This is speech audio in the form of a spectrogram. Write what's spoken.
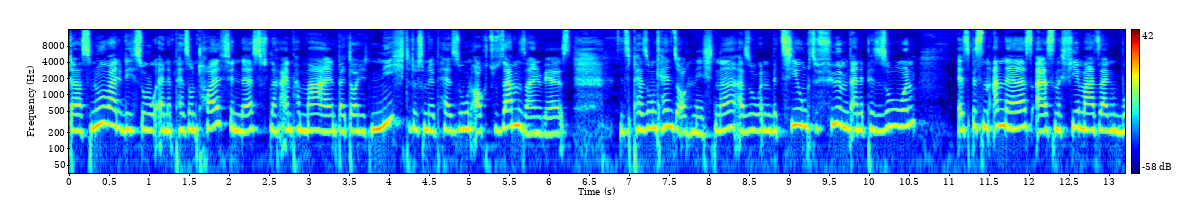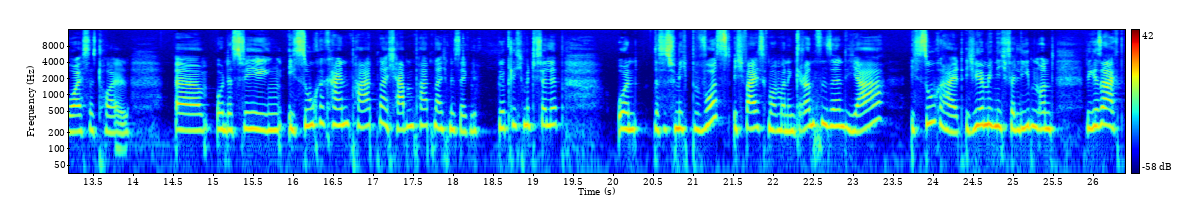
dass nur weil du dich so eine Person toll findest, nach ein paar Mal, bedeutet nicht, dass du mit der Person auch zusammen sein wirst. Diese Person kennst du auch nicht, ne? Also eine Beziehung zu führen mit einer Person ist ein bisschen anders, als nach viermal sagen, boah, ist das toll. Ähm, und deswegen, ich suche keinen Partner, ich habe einen Partner, ich bin sehr glück- glücklich mit Philipp. Und das ist für mich bewusst, ich weiß, wo meine Grenzen sind, ja, ich suche halt, ich will mich nicht verlieben und wie gesagt,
